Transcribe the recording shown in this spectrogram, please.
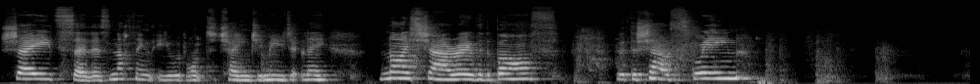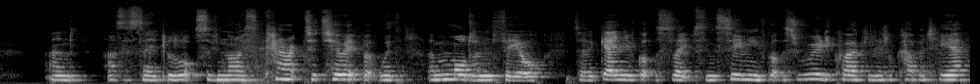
shades, so there's nothing that you would want to change immediately. Nice shower over the bath with the shower screen. And as I said, lots of nice character to it, but with a modern feel. So again, you've got the slopes in the ceiling, you've got this really quirky little cupboard here,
